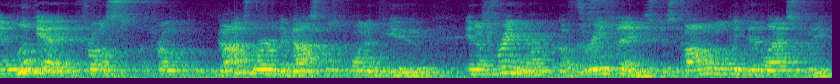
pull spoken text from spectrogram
and look at it from, a, from God's Word and the Gospel's point of view in a framework of three things. Just following what we did last week,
